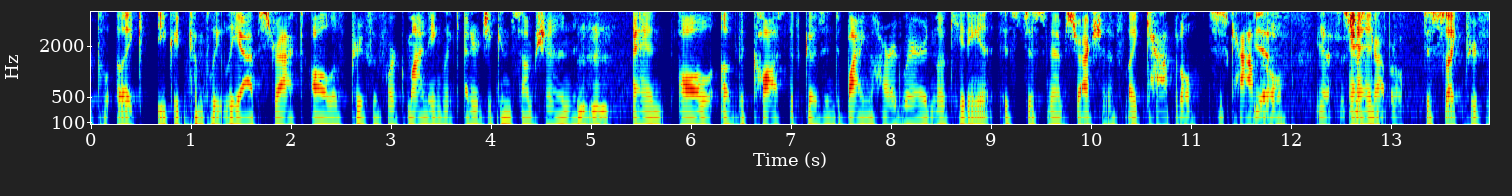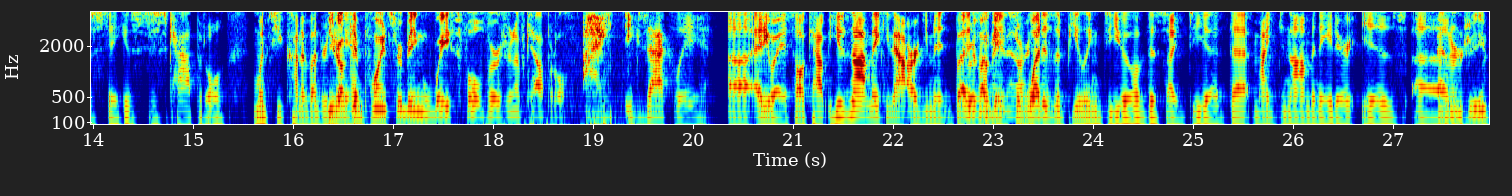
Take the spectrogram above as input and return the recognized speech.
repl- like you could completely abstract all of proof of work mining like energy consumption Mm-hmm. And all of the cost that goes into buying the hardware and locating it. It's just an abstraction of like capital. It's just capital. Yes, yes, it's just capital. Just like proof of stake is just capital. Once you kind of understand You don't get points for being wasteful version of capital. I exactly. Uh, anyway, it's all cap. He was not making that argument, but He was not okay. So, what is appealing to you of this idea that my denominator is um, Energy.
